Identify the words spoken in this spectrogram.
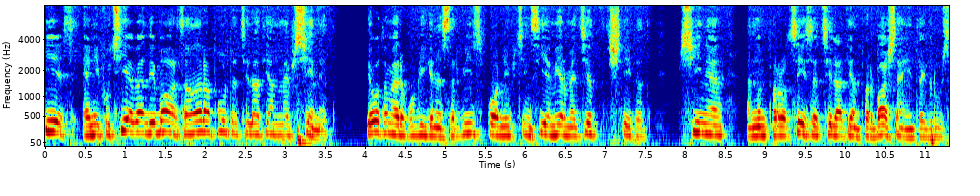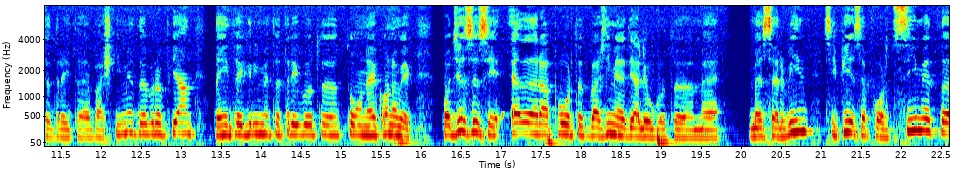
pjesë e një fuqie vendimmarrëse në raportet cilat janë me fqinjët, jo vetëm me Republikën e Serbisë, por një fqinjësi e mirë me gjithë shtetet fqinje në proceset cilat janë të përbashkëta integruese drejt Bashkimit Evropian dhe integrimit të tregut tonë ekonomik. Po gjithsesi edhe raportet vazhdimi i dialogut me me Serbinë si pjesë e forcimit të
